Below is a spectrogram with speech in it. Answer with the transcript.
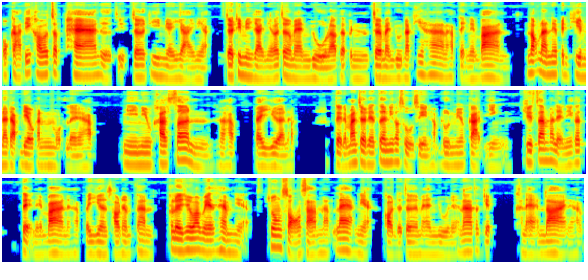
โอกาสที่เขาจะแพ้หรือเจอทีมใหญ่ๆเนี่ยเจอทีมใหญ่ๆเนี่ยก็เจอแมนยูแล้วแต่เป็นเจอแมนยูนัดที่5นะครับเตะในบ้าน นอกนั้นเนี่ยเป็นทีมระดับเดียวกันหมดเลยนะครับ มีนิวคาสเซิลนะครับไปเยือนครับ เตะในบ้านเจอเลสเตอร์นี่ก็สูสีครับรุนมีโอกาสยิงคริสตันพาเลตนี่ก็เตะในบ้านนะครับ ไปเยือนเซาท์แฮมป์ตันก็เลยเชื่อว่าเวสต์แฮมเนี่ย ช่วง 2-3 นัดแรกเนี่ย ก่อนจะเจอแมนยูเนี่ย น่าจะเก็บคะแนนได้นะครับ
